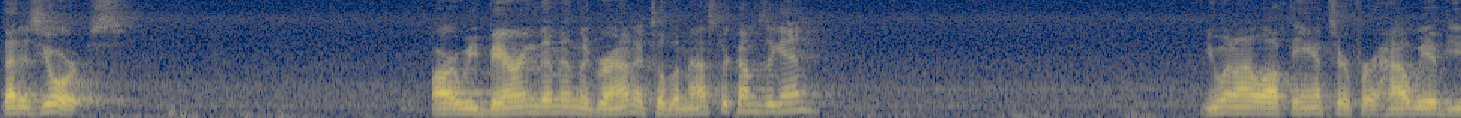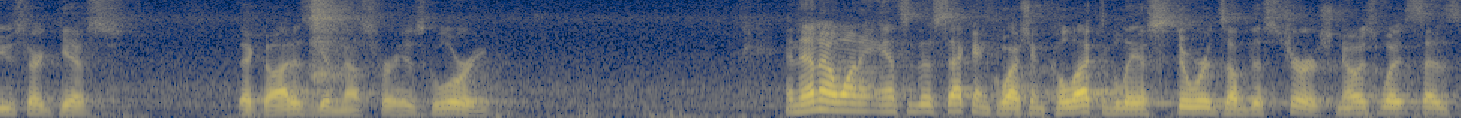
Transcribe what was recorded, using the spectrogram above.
That is yours. Are we burying them in the ground until the Master comes again? You and I will have to answer for how we have used our gifts that God has given us for His glory. And then I want to answer the second question collectively as stewards of this church. Notice what it says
